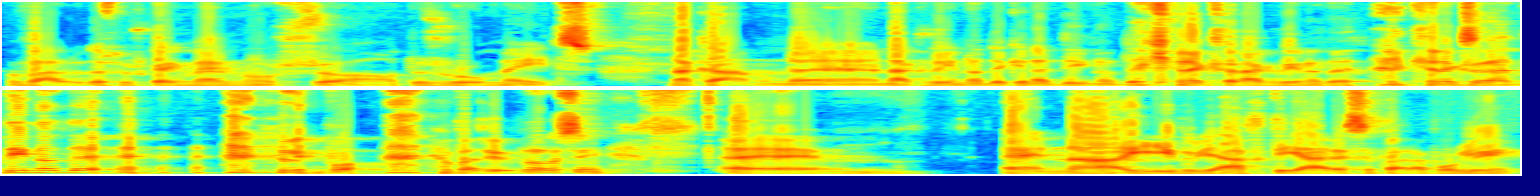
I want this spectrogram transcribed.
βάζοντας τους καημένους, ε, τους roommates να κάνουν, να εκδίνονται και να ντύνονται και να ξανακδίνονται και να ξαναντίνονται. λοιπόν, εν πάση περιπτώσει, ένα, η δουλειά αυτή άρεσε πάρα πολύ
